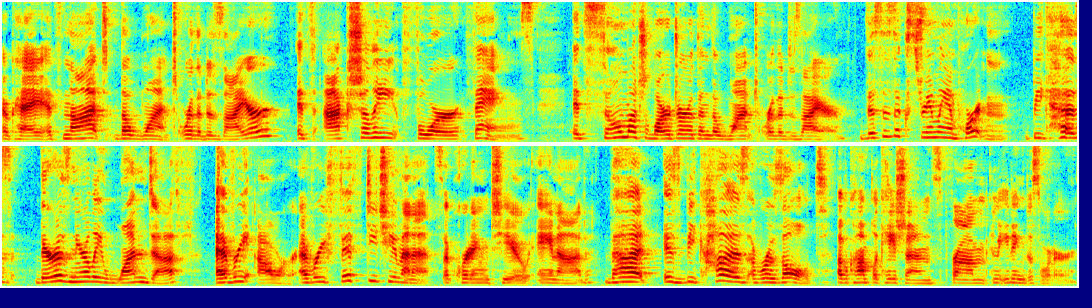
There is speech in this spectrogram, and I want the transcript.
okay? It's not the want or the desire. It's actually for things. It's so much larger than the want or the desire. This is extremely important because there is nearly one death every hour, every 52 minutes, according to ANAD, that is because of result of complications from an eating disorder.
